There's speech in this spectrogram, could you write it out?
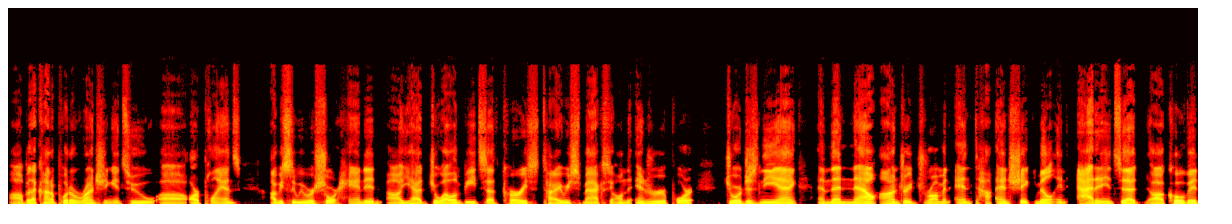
Uh, but that kind of put a wrenching into uh, our plans. Obviously, we were shorthanded. Uh, you had Joel Embiid, Seth Curry, Tyrese Maxey on the injury report, Georges Niang, and then now Andre Drummond and and Shake Milton added into that uh, COVID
